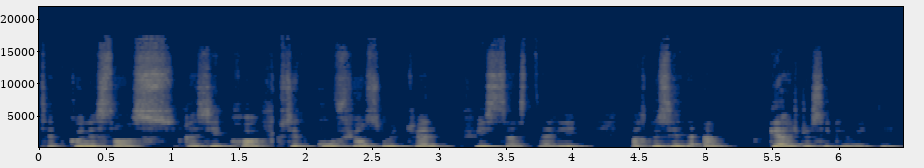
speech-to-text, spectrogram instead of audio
cette connaissance réciproque, que cette confiance mutuelle puisse s'installer, parce que c'est un gage de sécurité.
